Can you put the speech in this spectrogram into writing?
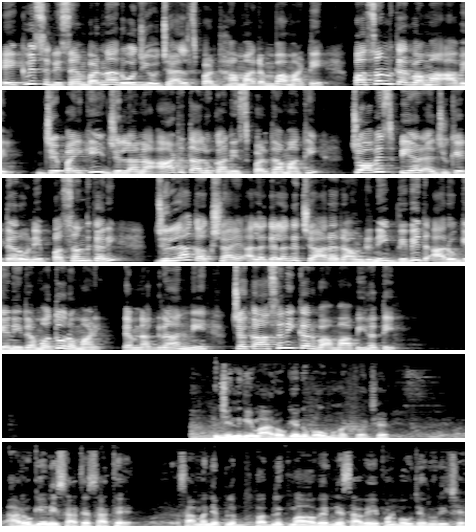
એકવીસ ડિસેમ્બરના રોજ યોજાયેલ સ્પર્ધામાં રમવા માટે પસંદ કરવામાં આવેલ. જે પૈકી જિલ્લાના આઠ તાલુકાની સ્પર્ધામાંથી ચોવીસ પિયર એજ્યુકેટરોને પસંદ કરી જિલ્લા કક્ષાએ અલગ અલગ ચાર રાઉન્ડની વિવિધ આરોગ્યની રમતો રમાણી તેમના જ્ઞાનની ચકાસણી કરવામાં આવી હતી. જિંદગીમાં આરોગ્યનું બહુ મહત્ત્વ છે. આરોગ્યની સાથે સાથે સામાન્ય પબ્લિકમાં અવેરનેસ આવે એ પણ બહુ જરૂરી છે.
